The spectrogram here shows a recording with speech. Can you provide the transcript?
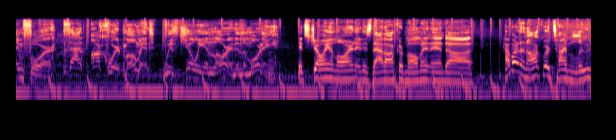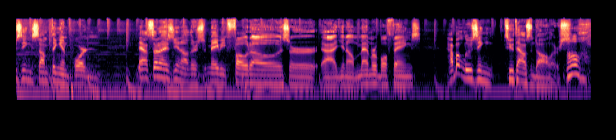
time for That Awkward Moment with Joey and Lauren in the morning. It's Joey and Lauren. It is that awkward moment. And uh, how about an awkward time losing something important? Now, sometimes, you know, there's maybe photos or, uh, you know, memorable things. How about losing $2,000? Oh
